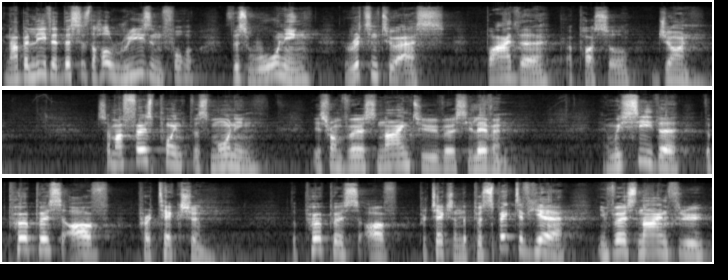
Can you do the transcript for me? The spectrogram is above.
And I believe that this is the whole reason for this warning written to us by the Apostle John. So, my first point this morning is from verse 9 to verse 11. And we see the, the purpose of protection. The purpose of protection. The perspective here in verse 9 through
